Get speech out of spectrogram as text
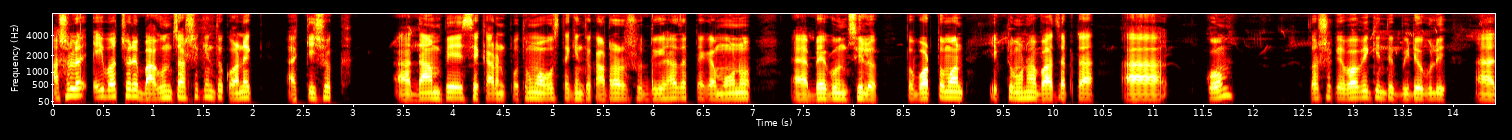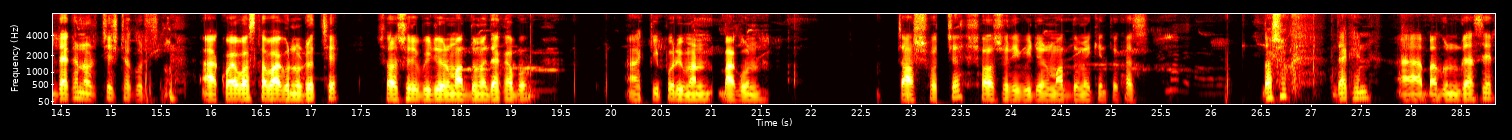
আসলে এই বছরে বাগুন চাষে কিন্তু অনেক কৃষক দাম পেয়েছে। কারণ প্রথম অবস্থায় কিন্তু আঠারোশো দুই হাজার টাকা মনও বেগুন ছিল। তো বর্তমান একটু মনে হয় বাজারটা কম। দর্শক এভাবেই কিন্তু ভিডিওগুলি দেখানোর চেষ্টা করছি। কয় বস্তা বাগুন উঠেছে? সরাসরি ভিডিওর মাধ্যমে দেখাবো। কি পরিমাণ বাগুন চাষ হচ্ছে? সরাসরি ভিডিওর মাধ্যমে কিন্তু কাজ দর্শক দেখেন বাগুন গাছের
